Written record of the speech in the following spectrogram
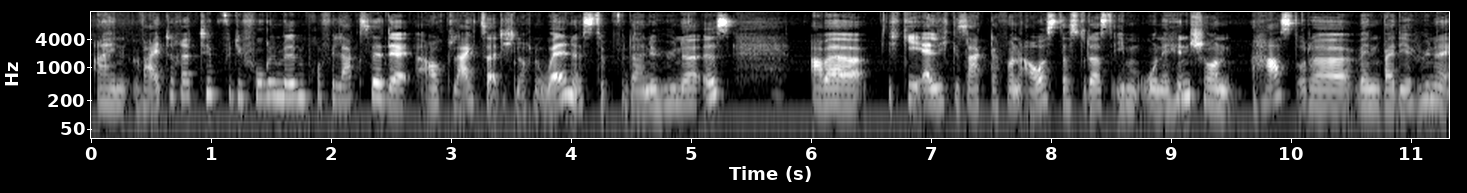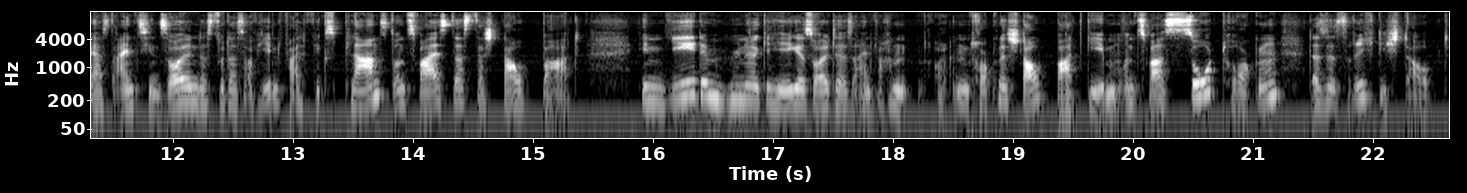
Ein weiterer Tipp für die Vogelmilbenprophylaxe, der auch gleichzeitig noch ein Wellness-Tipp für deine Hühner ist. Aber ich gehe ehrlich gesagt davon aus, dass du das eben ohnehin schon hast oder wenn bei dir Hühner erst einziehen sollen, dass du das auf jeden Fall fix planst. Und zwar ist das das Staubbad. In jedem Hühnergehege sollte es einfach ein, ein trockenes Staubbad geben. Und zwar so trocken, dass es richtig staubt.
